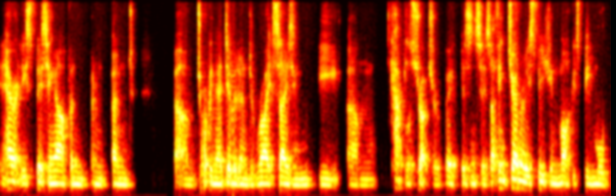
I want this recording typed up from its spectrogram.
inherently splitting up and, and, and um, dropping their dividend and right sizing the um, capital structure of both businesses. I think generally speaking, the market's been more,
